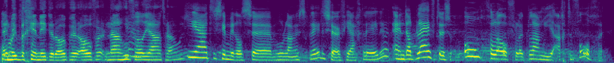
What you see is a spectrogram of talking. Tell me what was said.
en nu begin ik er ook weer over. Na hoeveel jaar trouwens? Ja, het is inmiddels, uh, hoe lang is het geleden? Zeven jaar geleden. En dat blijft dus ongelooflijk lang je achtervolgen.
